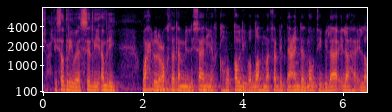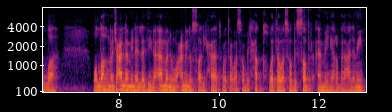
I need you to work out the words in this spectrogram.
اشرح لي صدري ويسر لي أمري واحلل عقدة من لساني يفقه قولي واللهم ثبتنا عند الموت بلا إله إلا الله واللهم اجعلنا من الذين آمنوا وعملوا الصالحات وتواصوا بالحق وتواصوا بالصبر آمين يا رب العالمين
